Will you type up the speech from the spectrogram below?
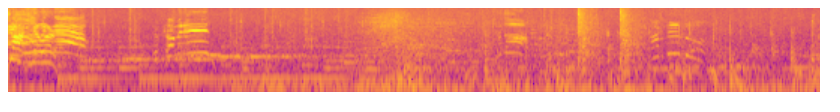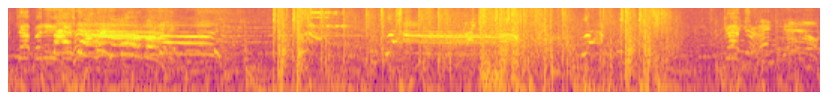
Shot, Miller! Now! They're coming in! Come on! Amigo! Japanese! Fire! Gotcha! Head down!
